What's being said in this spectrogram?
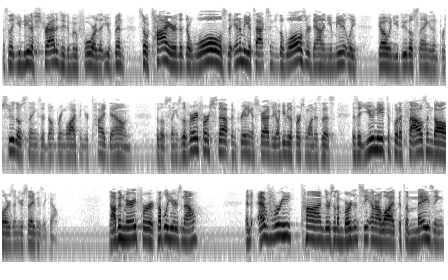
And so that you need a strategy to move forward, that you've been so tired that the walls, the enemy attacks and the walls are down and you immediately go and you do those things and pursue those things that don't bring life and you're tied down to those things. The very first step in creating a strategy, I'll give you the first one, is this, is that you need to put a thousand dollars in your savings account. Now, I've been married for a couple of years now, and every time there's an emergency in our life, it's amazing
